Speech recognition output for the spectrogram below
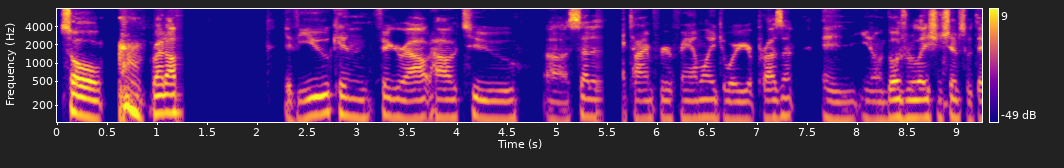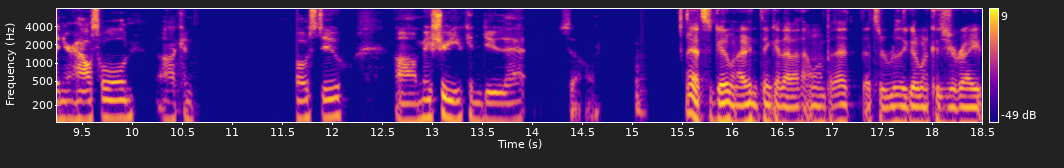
So, right off if you can figure out how to uh, set a time for your family to where you're present and you know those relationships within your household uh, can supposed to uh, make sure you can do that so That's a good one. I didn't think of that that one, but that, that's a really good one because you're right.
